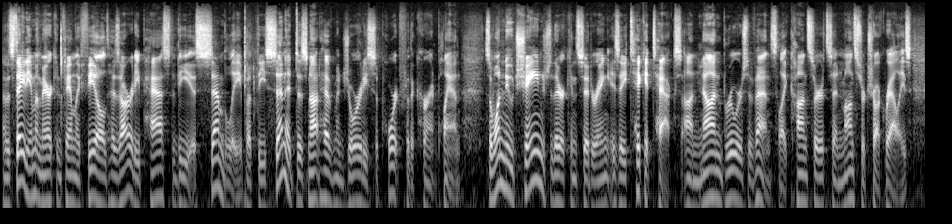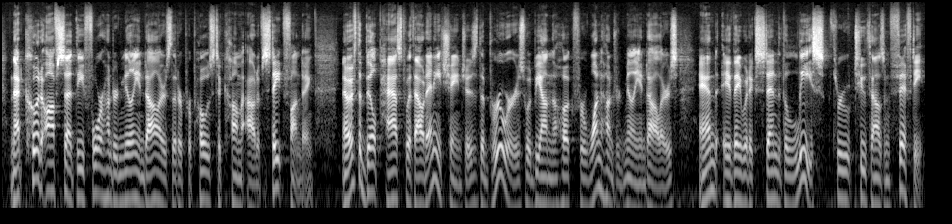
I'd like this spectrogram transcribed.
Now, the stadium, American Family Field, has already passed the Assembly, but the Senate does not have majority support for the current plan. So one new change they're considering is a ticket tax on non-Brewers events like concerts and monster truck rallies. And that could offset the $400 million that are proposed to come out of state funding. Now, if the bill passed without any changes, the Brewers would be on the hook for $100 million, and they would extend the lease through 2050.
